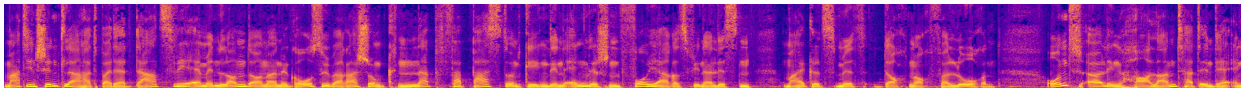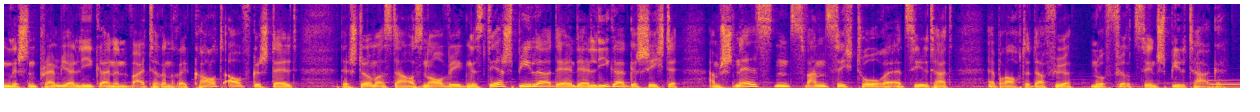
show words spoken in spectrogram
Martin Schindler hat bei der Darts-WM in London eine große Überraschung knapp verpasst und gegen den englischen Vorjahresfinalisten Michael Smith doch noch verloren. Und Erling Haaland hat in der englischen Premier League einen weiteren Rekord aufgestellt. Der Stürmerstar aus Norwegen ist der Spieler, der in der Ligageschichte am schnellsten 20 Tore erzielt hat. Er brauchte dafür nur 14 Spieltage.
